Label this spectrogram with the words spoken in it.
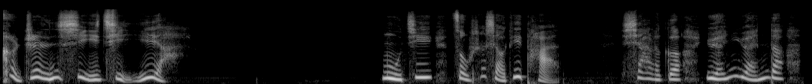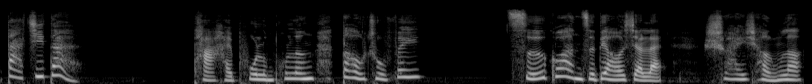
可真稀奇呀！母鸡走上小地毯，下了个圆圆的大鸡蛋。它还扑棱扑棱到处飞，瓷罐子掉下来，摔成了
